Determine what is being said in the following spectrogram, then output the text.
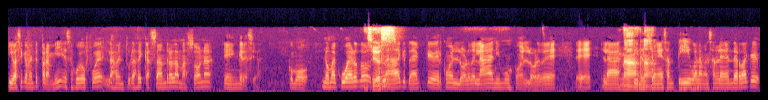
Y básicamente para mí ese juego fue las aventuras de Cassandra la Amazona en Grecia. Como no me acuerdo Así de es. nada que tenga que ver con el lore del Animus, con el lore de, de la Nada, civilización esa antigua, la manzana de verdad que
